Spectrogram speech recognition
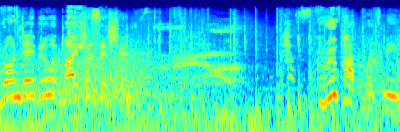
Rendezvous at my position. Group up with me.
